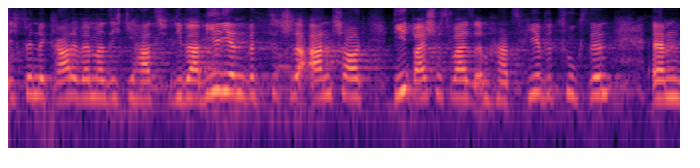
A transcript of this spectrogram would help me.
Ich finde, gerade wenn man sich die Familienbezüge anschaut, die beispielsweise im Hartz-IV-Bezug sind, ähm,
